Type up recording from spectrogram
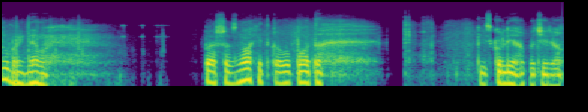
Добре, йдемо. Перша знахідка лопата. Якийсь колега потеряв.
